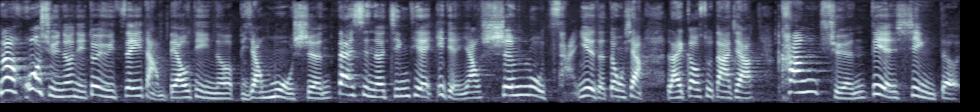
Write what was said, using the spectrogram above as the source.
那或许呢，你对于这一档标的呢比较陌生，但是呢，今天一点要深入产业的动向来告诉大家康泉电信的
